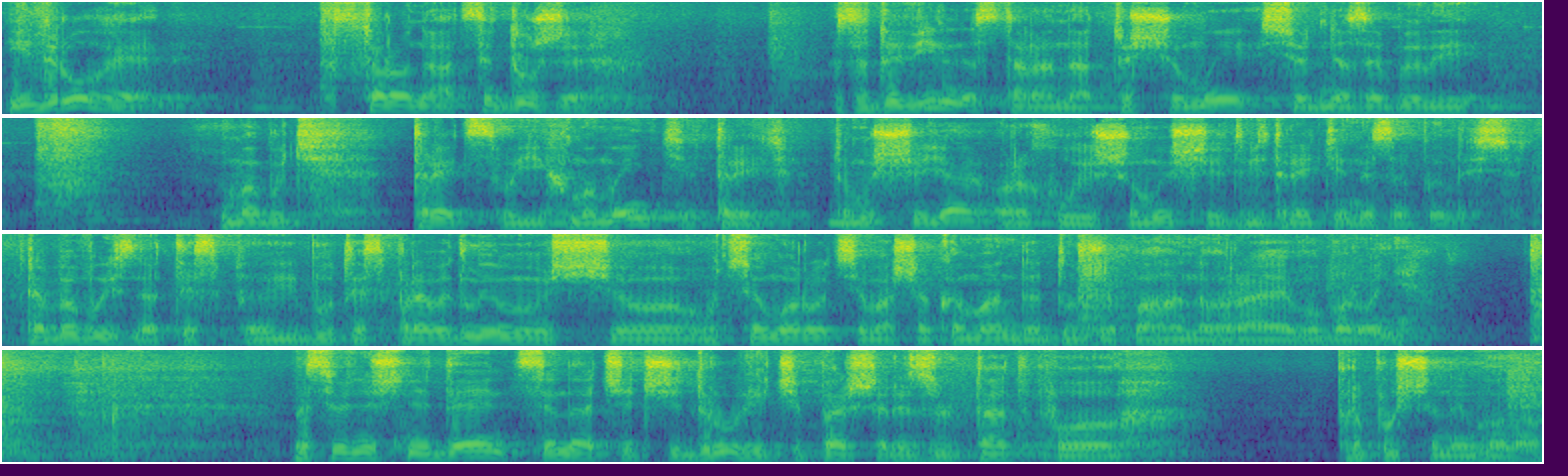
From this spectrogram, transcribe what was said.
І друге сторона це дуже задовільна сторона, то що ми сьогодні забили мабуть, треть своїх моментів, треть, тому що я рахую, що ми ще дві треті не забилися. Треба визнати і бути справедливим, що у цьому році ваша команда дуже погано грає в обороні. На сьогоднішній день це наче чи другий, чи перший результат по пропущеним голам.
